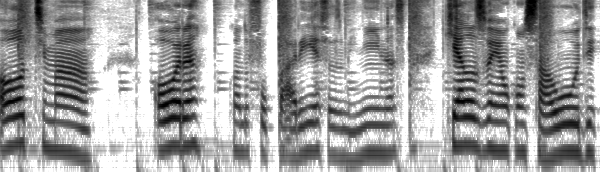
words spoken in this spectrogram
ótima hora quando for parir essas meninas, que elas venham com saúde,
